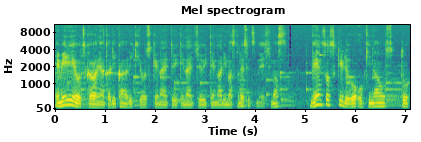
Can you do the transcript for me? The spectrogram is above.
エミリエを使うにあたりかなり気をつけないといけない注意点がありますので説明します。元素スキルを置き直すと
